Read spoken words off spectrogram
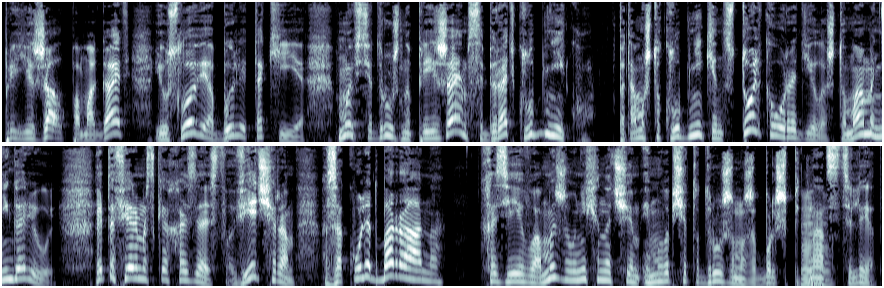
приезжал помогать, и условия были такие. Мы все дружно приезжаем собирать клубнику. Потому что клубники столько уродило, что мама не горюй. Это фермерское хозяйство. Вечером заколят барана хозяева. Мы же у них и ночуем. И мы вообще-то дружим уже больше 15 угу. лет.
